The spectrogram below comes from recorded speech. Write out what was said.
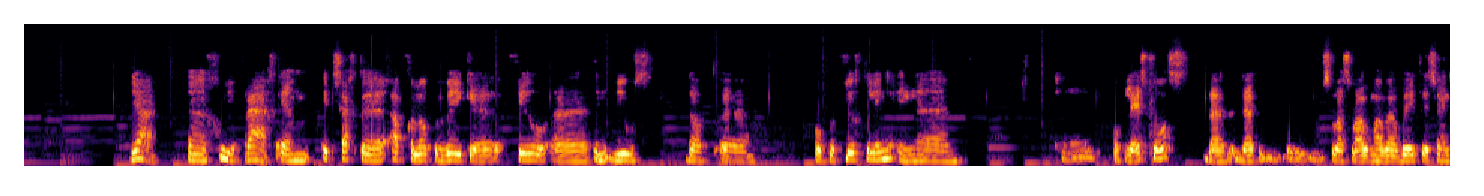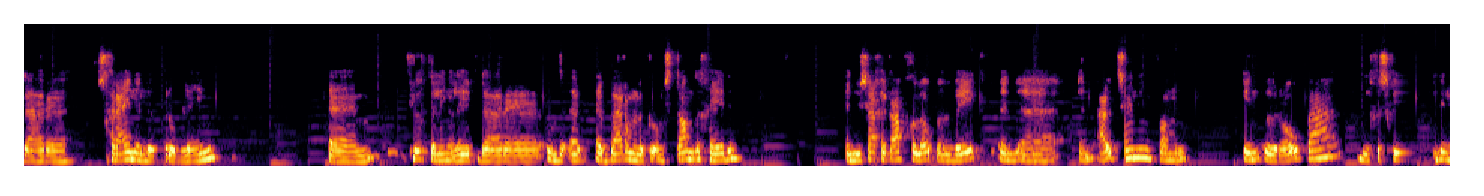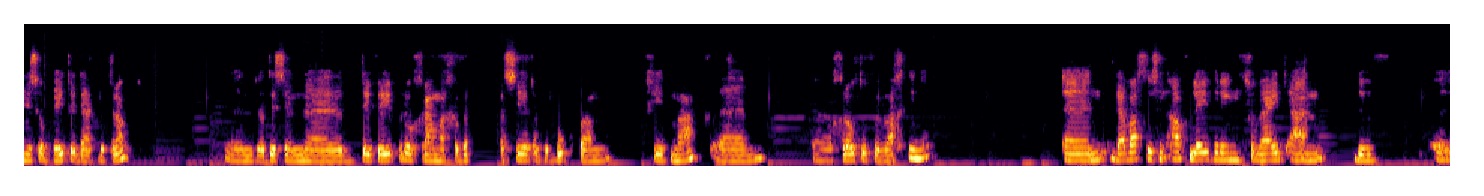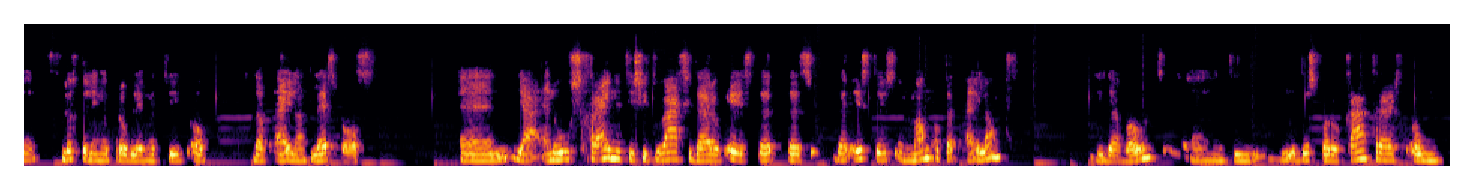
Ja, uh, goede vraag. Um, ik zag de afgelopen weken veel uh, in het nieuws dat uh, over vluchtelingen in, op Lesbos. Zoals we allemaal wel weten, zijn daar schrijnende problemen. Um, vluchtelingen leven daar onder erbarmelijke omstandigheden. En nu zag ik afgelopen week een, een uitzending van in Europa, de geschiedenis op heterdaad betrapt. En dat is een uh, tv-programma gebaseerd op het boek van Geert Maak, um, uh, Grote Verwachtingen. En daar was dus een aflevering gewijd aan de uh, vluchtelingenproblematiek op dat eiland Lesbos. En, ja, en hoe schrijnend die situatie daar ook is. Er, er, is, er dus een man op dat eiland die daar woont. En die, die het dus voor elkaar krijgt om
